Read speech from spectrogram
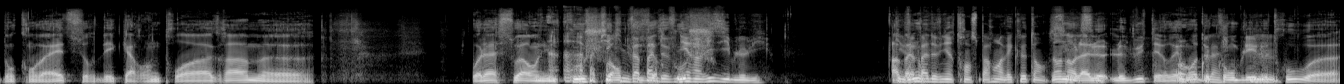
Donc, on va être sur des 43 grammes, euh, voilà, soit en une Un, couche, un papier soit en qui ne va pas devenir invisible, lui. Ah bah ne va non. pas devenir transparent avec le temps. Non, non, là, le, le but est vraiment de combler le trou euh,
